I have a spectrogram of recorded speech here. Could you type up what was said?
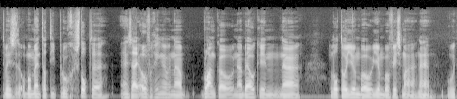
tenminste, op het moment dat die ploeg stopte en zij overgingen naar Blanco, naar Belkin, naar Lotto, Jumbo, Jumbo Visma, nou ja, hoe het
